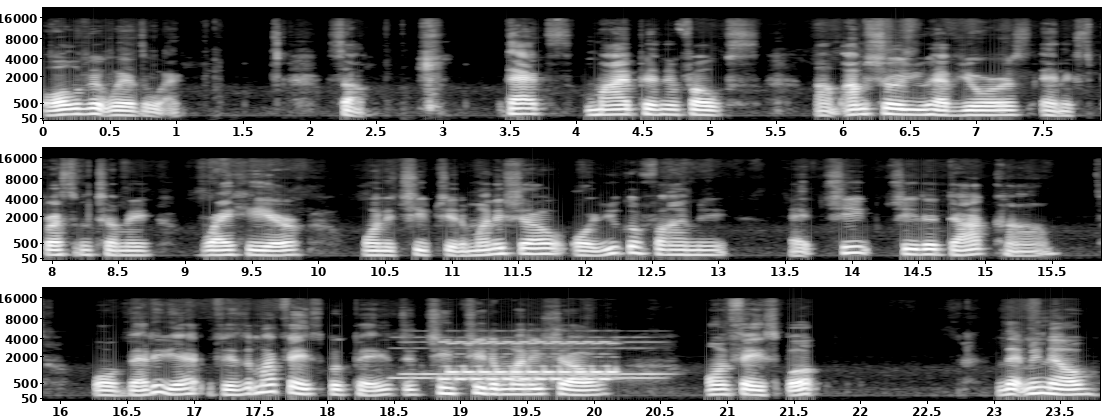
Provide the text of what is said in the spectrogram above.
All of it wears away. So that's my opinion, folks. Um, I'm sure you have yours and express them to me right here on the Cheap Cheetah Money Show, or you can find me at cheapcheetah.com, or better yet, visit my Facebook page, the Cheap Cheetah Money Show on Facebook. Let me know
